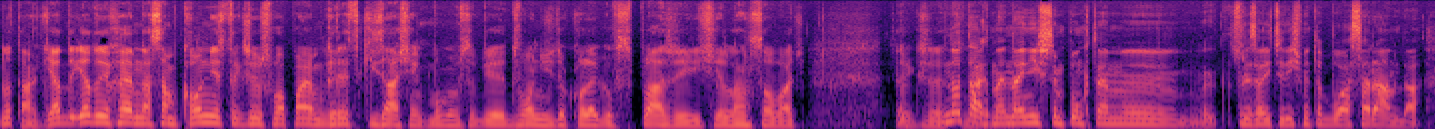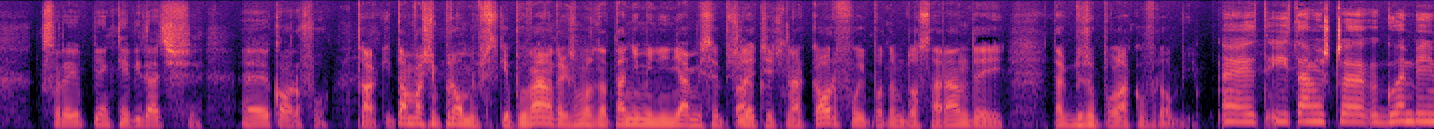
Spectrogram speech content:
No tak, ja, ja dojechałem na sam koniec, także już łapałem grecki zasięg, mogłem sobie dzwonić do kolegów z plaży i się lansować. Także, No tak, na, najniższym punktem, y, który zaliczyliśmy, to była Saranda, z której pięknie widać e, Korfu. Tak, i tam właśnie promy wszystkie pływają, także można tanimi liniami sobie przylecieć na Korfu i potem do Sarandy i tak dużo Polaków robi. E, I tam jeszcze głębiej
